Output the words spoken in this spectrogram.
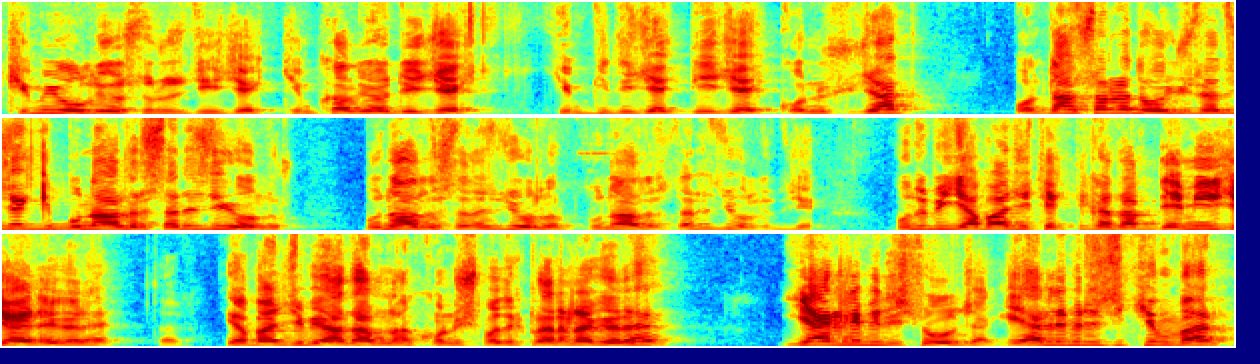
Kimi yolluyorsunuz diyecek. Kim kalıyor diyecek. Kim gidecek diyecek. Konuşacak. Ondan sonra da oyuncular diyecek ki bunu alırsanız iyi olur. Bunu alırsanız iyi olur. Bunu alırsanız iyi olur diyecek. Bunu bir yabancı teknik adam demeyeceğine göre, Tabii. yabancı bir adamla konuşmadıklarına göre yerli birisi olacak. Yerli birisi kim var?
